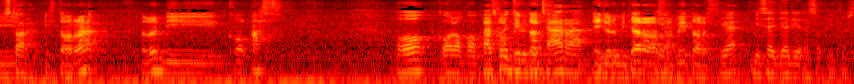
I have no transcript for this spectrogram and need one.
Istora. Istora lalu di Kolkas Oh, kalau Kokas mah juru bicara. Eh juru bicara Russell Iya. Peters. Ya, bisa jadi Russell Peters.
